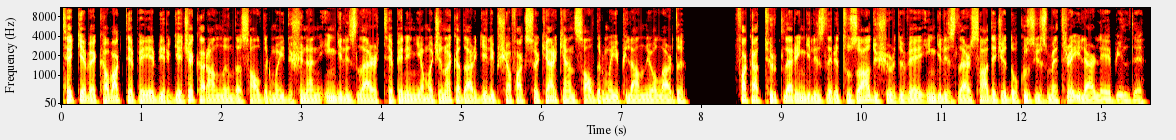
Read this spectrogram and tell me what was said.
Tekke ve Kavaktepe'ye bir gece karanlığında saldırmayı düşünen İngilizler tepenin yamacına kadar gelip şafak sökerken saldırmayı planlıyorlardı. Fakat Türkler İngilizleri tuzağa düşürdü ve İngilizler sadece 900 metre ilerleyebildi.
